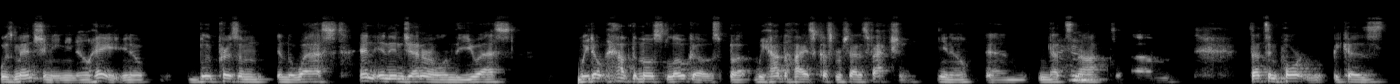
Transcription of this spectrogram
was mentioning, you know, hey, you know, Blue Prism in the West and, and in general in the US, we don't have the most logos, but we have the highest customer satisfaction, you know, and that's mm-hmm. not, um, that's important because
